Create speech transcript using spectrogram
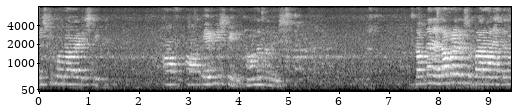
West Godavari district of AP state Andhra Pradesh. Doctor Yellapragada Subbarao అనే అతను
